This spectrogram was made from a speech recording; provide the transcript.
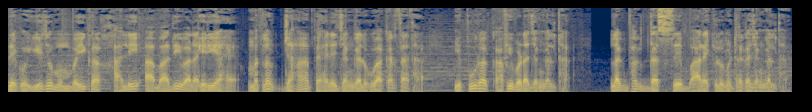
देखो, ये जो मुंबई का खाली आबादी वाला एरिया है मतलब जहाँ पहले जंगल हुआ करता था, ये पूरा काफ़ी बड़ा जंगल था, लगभग 10 से 12 किलोमीटर का जंगल था।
